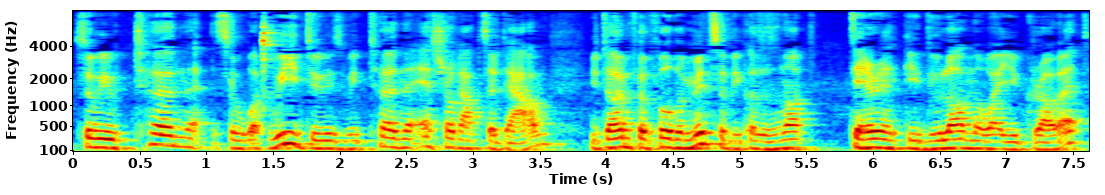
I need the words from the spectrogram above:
So we turn the, so what we do is we turn the esrog upside down. You don't fulfill the mitzvah because it's not derek gidulam the way you grow it.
